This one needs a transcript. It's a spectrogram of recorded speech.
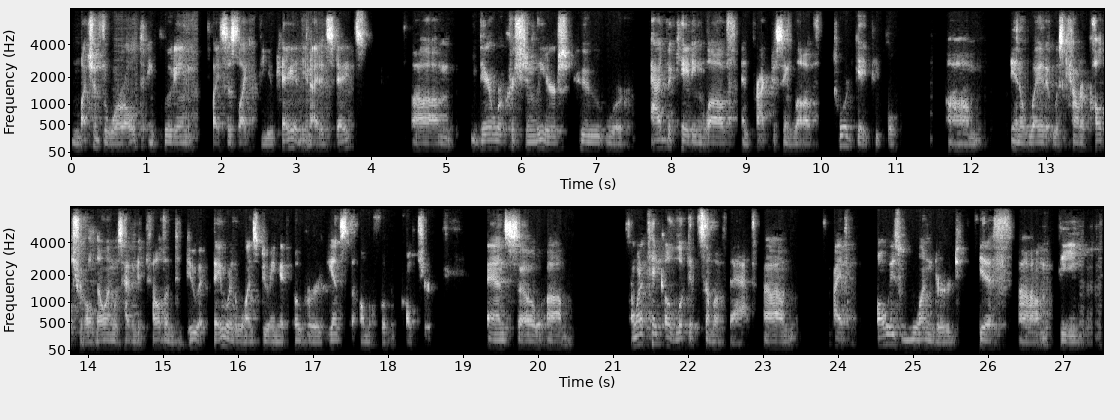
much of the world, including places like the UK and the United States, um, there were Christian leaders who were advocating love and practicing love toward gay people um, in a way that was countercultural. No one was having to tell them to do it. They were the ones doing it over against the homophobic culture. And so um, I want to take a look at some of that. Um, I've always wondered if um, the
